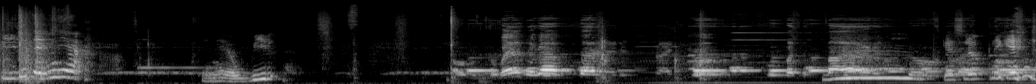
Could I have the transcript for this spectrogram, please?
Bille den her? Den er jo vild. Mm, skal jeg slukke den igen?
